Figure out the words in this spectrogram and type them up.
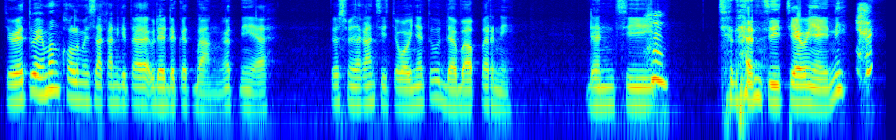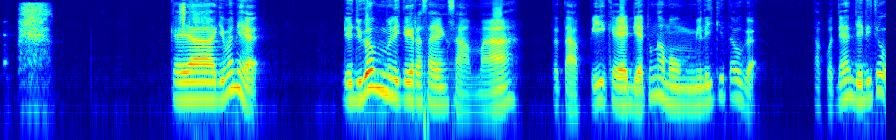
Cewek tuh emang kalau misalkan kita udah deket banget nih ya. Terus misalkan si cowoknya tuh udah baper nih. Dan si dan si ceweknya ini kayak gimana ya? Dia juga memiliki rasa yang sama, tetapi kayak dia tuh nggak mau memiliki tau gak? Takutnya jadi tuh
